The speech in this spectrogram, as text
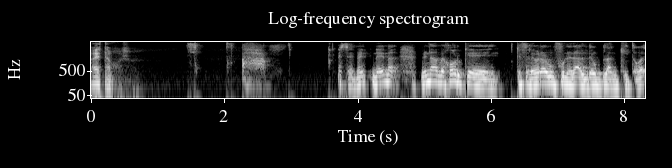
Ahí estamos. Ese, no, hay, no hay na- no hay nada mejor que, que celebrar un funeral de un blanquito, ¿eh?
